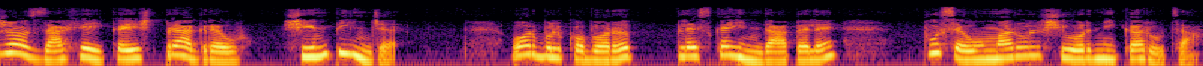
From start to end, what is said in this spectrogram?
jos, Zahei, că ești prea greu și împinge. Orbul coborâ, plescăind apele, puse umărul și urni căruța.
